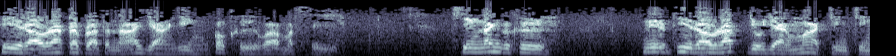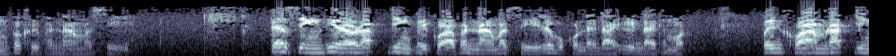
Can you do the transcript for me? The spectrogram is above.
ที่เรารักและปรารถนาอย่างยิ่งก็คือว่ามัตสีสิ่งนั้นก็คือ นี่ที่เรารักอยู่อย่างมากจริง ๆ ก็คือพนางมัสีแต่สิ่งที่เรารักยิ่งไปกว่าพระนางมัสีหรือบุคคลใด ๆ อื่นใดทั้งหมด เป็นความรักยิ่ง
